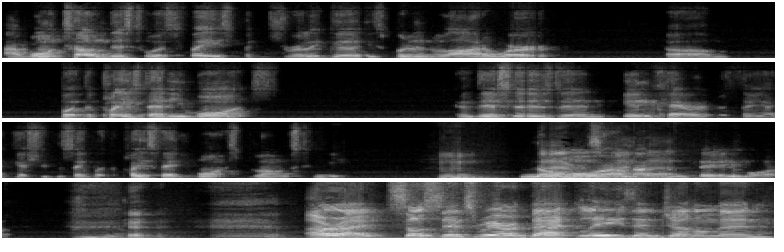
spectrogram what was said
I won't tell him this to his face, but he's really good. He's putting in a lot of work. Um, but the place that he wants, and this is an in character thing, I guess you could say, but the place that he wants belongs to me. No more. I'm not that. going to say anymore. All right, so since we are back, ladies and gentlemen,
